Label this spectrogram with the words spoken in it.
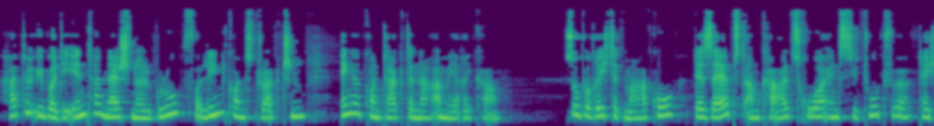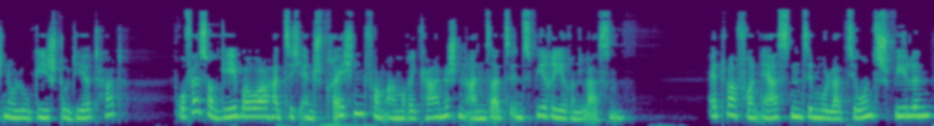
hatte über die International Group for Lean Construction enge Kontakte nach Amerika. So berichtet Marco, der selbst am Karlsruher Institut für Technologie studiert hat. Professor Gebauer hat sich entsprechend vom amerikanischen Ansatz inspirieren lassen etwa von ersten Simulationsspielen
